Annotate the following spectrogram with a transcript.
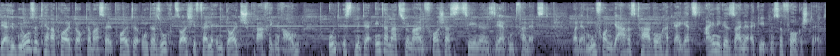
Der Hypnosetherapeut Dr. Marcel Polte untersucht solche Fälle im deutschsprachigen Raum und ist mit der internationalen Forscherszene sehr gut vernetzt. Bei der MUFON-Jahrestagung hat er jetzt einige seiner Ergebnisse vorgestellt.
